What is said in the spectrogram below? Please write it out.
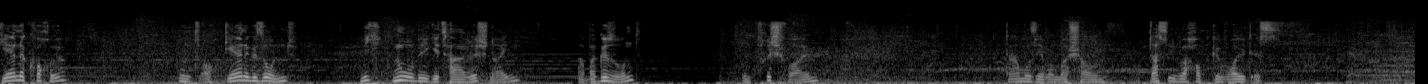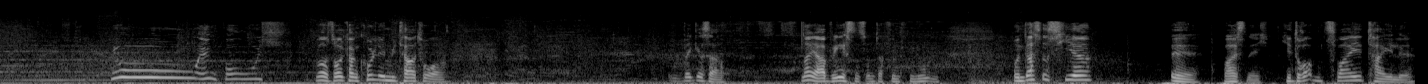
gerne koche und auch gerne gesund. Nicht nur vegetarisch, nein, aber gesund und frisch vor allem. Da muss ich aber mal schauen, ob das überhaupt gewollt ist. Juhu, Endboss! So, Soltan Kull-Imitator. Weg ist er. Naja, wenigstens unter 5 Minuten. Und das ist hier... Äh, weiß nicht. Hier droppen zwei Teile.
